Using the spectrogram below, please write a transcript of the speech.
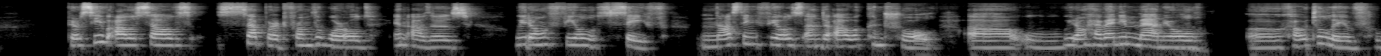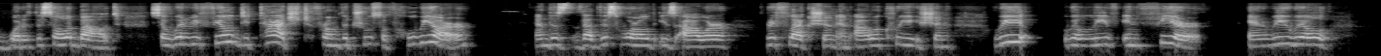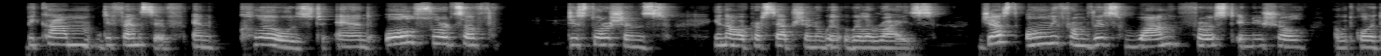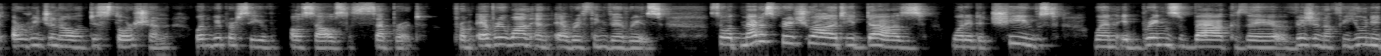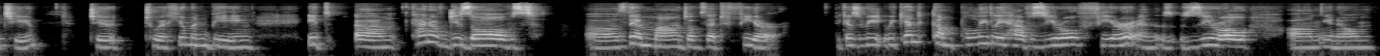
perceive ourselves separate from the world and others, we don't feel safe. Nothing feels under our control. Uh, we don't have any manual uh, how to live. What is this all about? So when we feel detached from the truth of who we are, and this, that this world is our reflection and our creation, we will live in fear and we will become defensive and closed, and all sorts of distortions in our perception will, will arise. Just only from this one first initial, I would call it original distortion, when we perceive ourselves separate from everyone and everything there is. So, what meta spirituality does what it achieves when it brings back the vision of unity to, to a human being, it um, kind of dissolves uh, the amount of that fear because we, we can't completely have zero fear and zero, um, you know,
